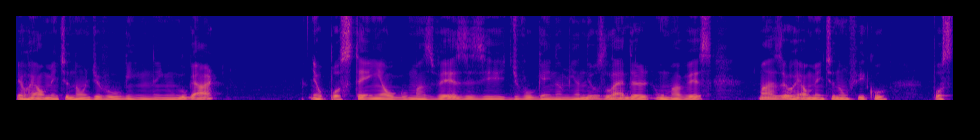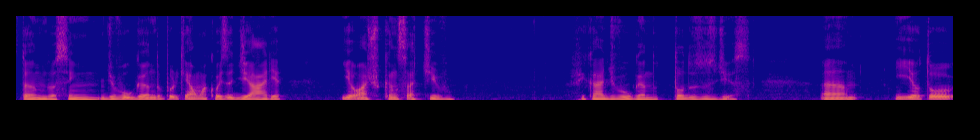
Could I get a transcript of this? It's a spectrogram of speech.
eu realmente não divulgo em nenhum lugar. Eu postei em algumas vezes e divulguei na minha newsletter uma vez, mas eu realmente não fico postando assim, divulgando, porque é uma coisa diária e eu acho cansativo ficar divulgando todos os dias. Uh, e eu tô.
